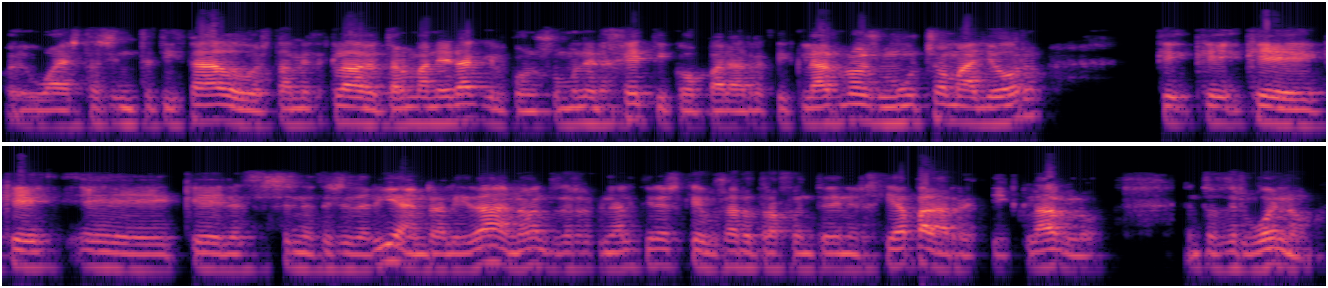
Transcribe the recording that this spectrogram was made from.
o igual está sintetizado o está mezclado de tal manera que el consumo energético para reciclarlo es mucho mayor que, que, que, que, eh, que se necesitaría en realidad, ¿no? Entonces al final tienes que usar otra fuente de energía para reciclarlo. Entonces, bueno,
